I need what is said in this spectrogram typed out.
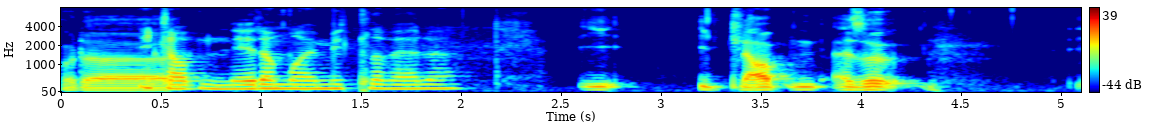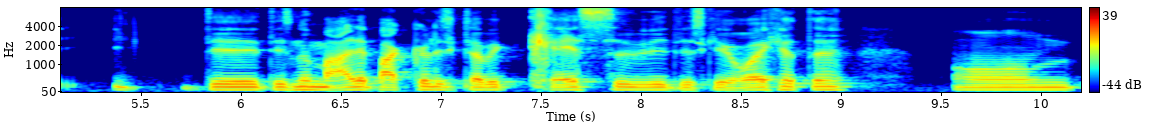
Oder Ich glaube nicht einmal mittlerweile. ich, ich glaube, also ich, die, das normale Backerl ist, glaube ich, größer wie das geräucherte. Und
